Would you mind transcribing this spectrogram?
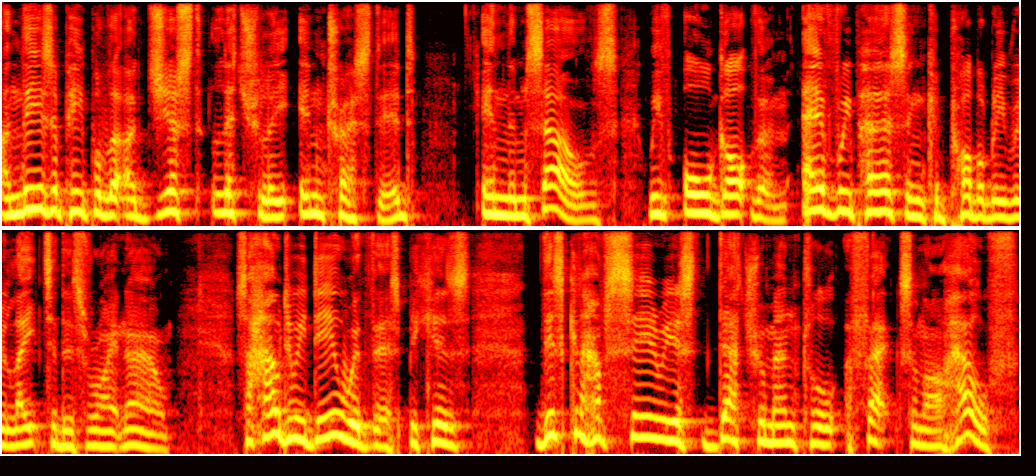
And these are people that are just literally interested in themselves. We've all got them. Every person could probably relate to this right now. So, how do we deal with this? Because this can have serious detrimental effects on our health.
